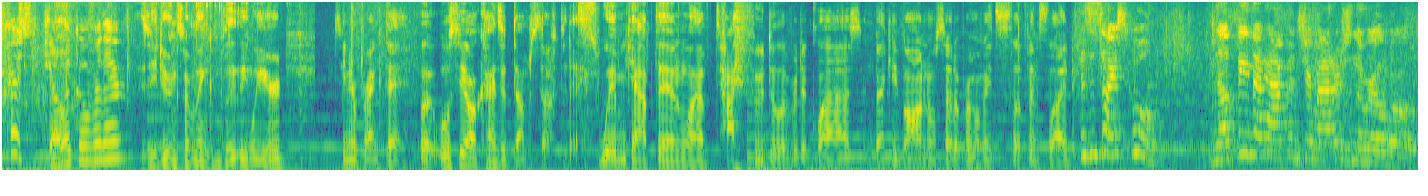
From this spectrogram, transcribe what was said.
Is Chris Jellick over there? Is he doing something completely weird? Senior prank day. But we'll see all kinds of dumb stuff today. Swim captain we'll have Thai food delivered to class, and Becky Vaughn will set up her homemade slip and slide. This is high school. Nothing that happens here matters in the real world.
